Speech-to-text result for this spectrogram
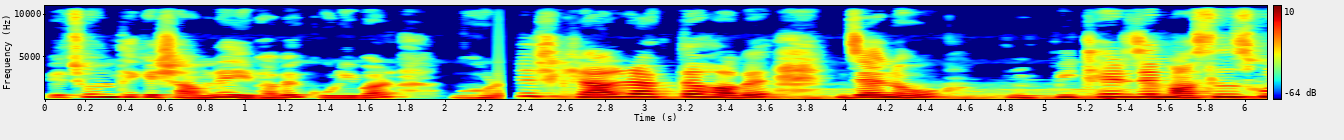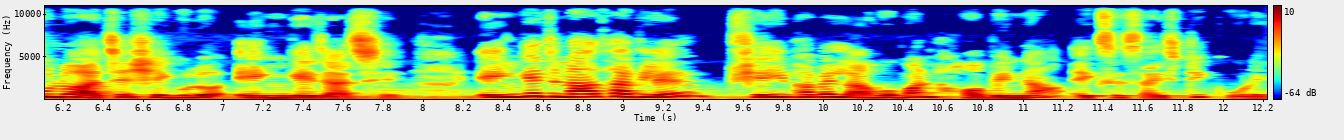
পেছন থেকে সামনে এইভাবে কুড়িবার ঘোরা বেশ খেয়াল রাখতে হবে যেন পিঠের যে মাসেলসগুলো আছে সেগুলো এঙ্গেজ আছে। এঙ্গেজ না থাকলে সেইভাবে লাভবান হবে না এক্সারসাইজটি করে।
